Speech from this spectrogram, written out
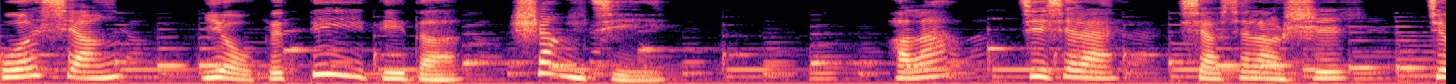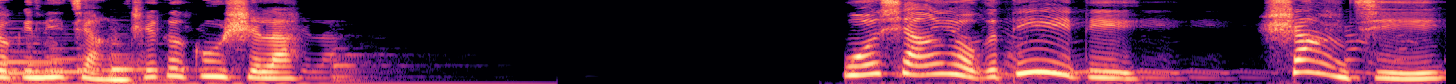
我想有个弟弟的上集。好啦，接下来小雪老师。就给你讲这个故事啦。我想有个弟弟。上集，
